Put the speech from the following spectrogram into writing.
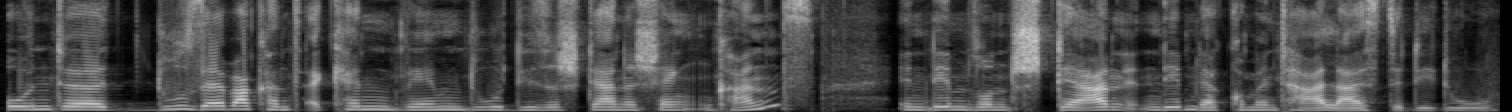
und äh, du selber kannst erkennen, wem du diese Sterne schenken kannst, indem so ein Stern, in dem der Kommentarleiste, die du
